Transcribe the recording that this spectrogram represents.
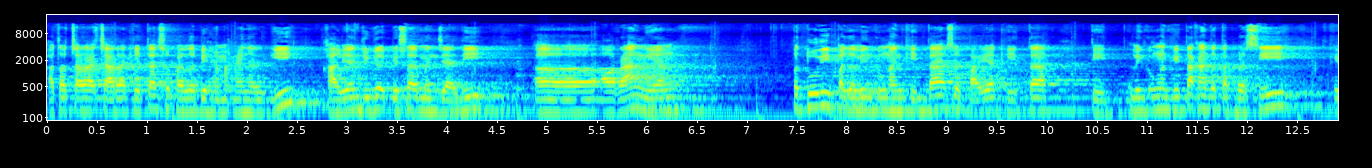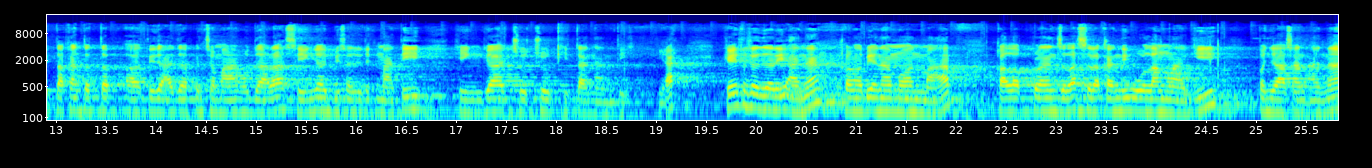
atau cara-cara kita supaya lebih hemat energi, kalian juga bisa menjadi uh, orang yang peduli pada lingkungan kita supaya kita lingkungan kita akan tetap bersih kita akan tetap uh, tidak ada pencemaran udara sehingga bisa dinikmati hingga cucu kita nanti ya. Oke saja dari Ana. Kalau lebih Ana mohon maaf. Kalau kurang jelas silahkan diulang lagi penjelasan Ana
